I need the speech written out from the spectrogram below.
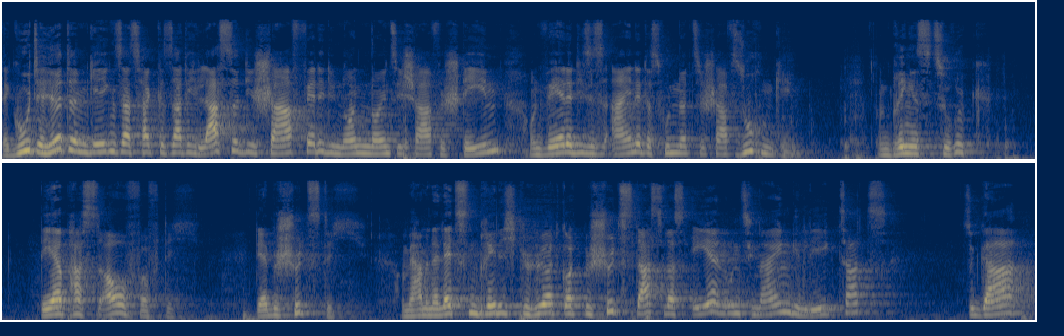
Der gute Hirte im Gegensatz hat gesagt, ich lasse die Schafpferde, die 99 Schafe stehen und werde dieses eine, das hundertste Schaf suchen gehen und bringe es zurück. Der passt auf auf dich, der beschützt dich. Und wir haben in der letzten Predigt gehört, Gott beschützt das, was er in uns hineingelegt hat. Sogar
